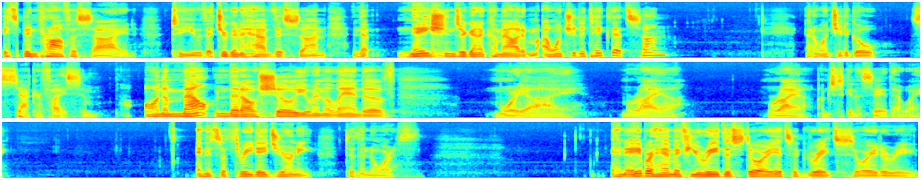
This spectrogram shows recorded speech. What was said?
It's been prophesied to you that you're going to have this son and that nations are going to come out of him. I want you to take that son and I want you to go sacrifice him on a mountain that I'll show you in the land of Moriah. Moriah. Moriah. I'm just going to say it that way and it's a three day journey to the north. And Abraham, if you read the story, it's a great story to read.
